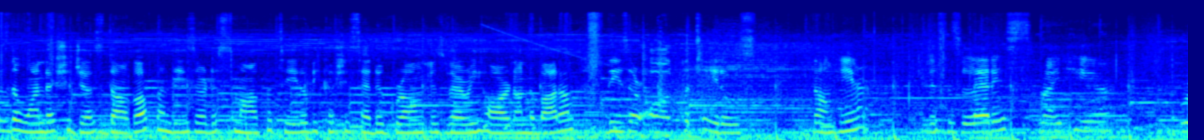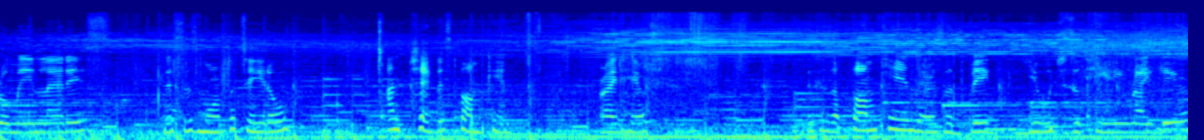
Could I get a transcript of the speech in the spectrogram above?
is the one that she just dug up and these are the small potato because she said the ground is very hard on the bottom. These are all potatoes down here. This is lettuce right here, romaine lettuce. This is more potato. And check this pumpkin right here. This is a pumpkin. There's a big, huge zucchini right there.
